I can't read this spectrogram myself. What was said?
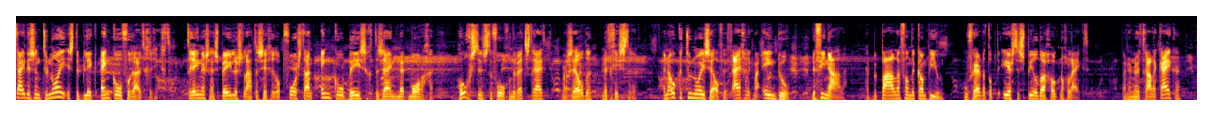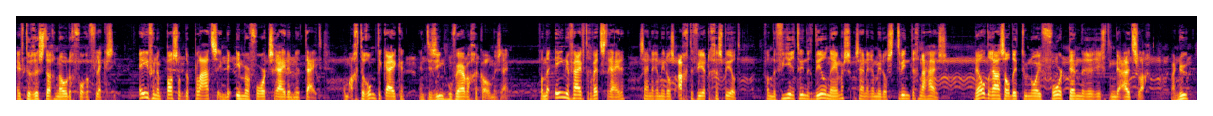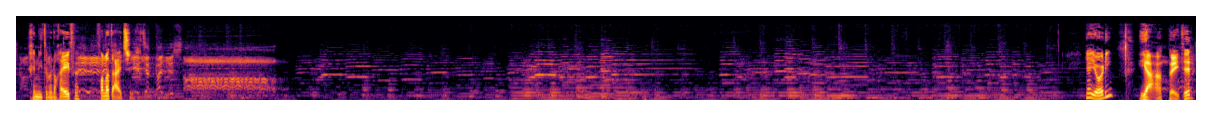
Tijdens een toernooi is de blik enkel vooruitgericht. Trainers en spelers laten zich erop voorstaan enkel bezig te zijn met morgen. Hoogstens de volgende wedstrijd, maar zelden met gisteren. En ook het toernooi zelf heeft eigenlijk maar één doel: de finale. Het bepalen van de kampioen. Hoe ver dat op de eerste speeldag ook nog lijkt. Maar de neutrale kijker heeft de rustdag nodig voor reflectie. Even een pas op de plaats in de immer voortschrijdende tijd. Om achterom te kijken en te zien hoe ver we gekomen zijn. Van de 51 wedstrijden zijn er inmiddels 48 gespeeld. Van de 24 deelnemers zijn er inmiddels 20 naar huis. Weldra zal dit toernooi voortdenderen richting de uitslag. Maar nu genieten we nog even van het uitzicht. Ja, Jordi? Ja, Peter.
